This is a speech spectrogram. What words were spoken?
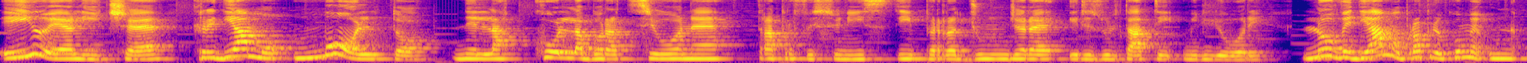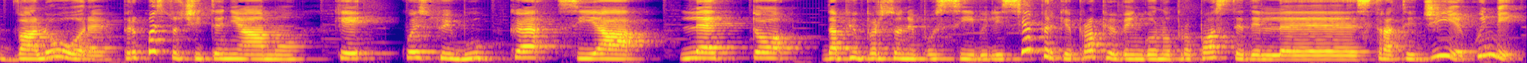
e io e Alice crediamo molto nella collaborazione tra professionisti per raggiungere i risultati migliori. Lo vediamo proprio come un valore, per questo ci teniamo che questo ebook sia letto da più persone possibili, sia perché proprio vengono proposte delle strategie, quindi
